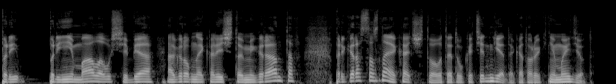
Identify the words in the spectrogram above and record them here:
при, принимала у себя огромное количество мигрантов, прекрасно зная качество вот этого контингента, который к ним идет.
